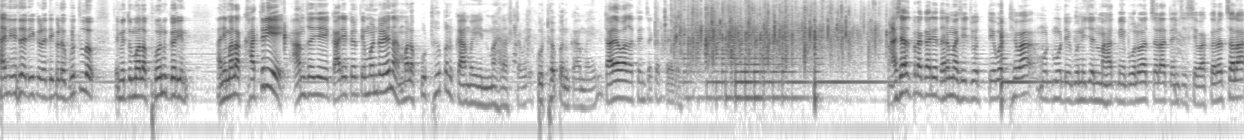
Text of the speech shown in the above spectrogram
आणि जर इकडं तिकडं गुंतलो तर मी तुम्हाला फोन करीन. आणि मला खात्री आहे आमचं जे कार्यकर्ते मंडळ आहे ना मला कुठं पण काम येईन महाराष्ट्रामध्ये कुठं पण काम येईन. टाळ्यावाजा वाजा त्यांच्याकरता अशाच प्रकारे धर्माची ज्योत तेवत ठेवा. मोठमोठे गुणीजन महात्मे बोलवत चला त्यांची सेवा करत चला.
